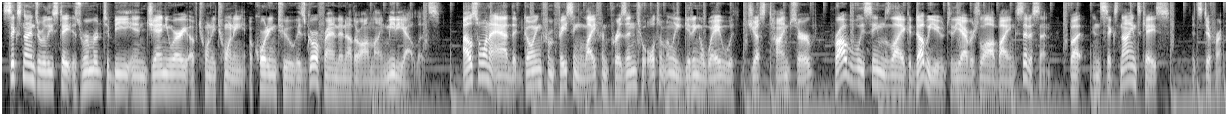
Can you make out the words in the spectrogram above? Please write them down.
6 9's release date is rumored to be in January of 2020, according to his girlfriend and other online media outlets. I also want to add that going from facing life in prison to ultimately getting away with just time served probably seems like a W to the average law abiding citizen, but in 6 9's case, it's different.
